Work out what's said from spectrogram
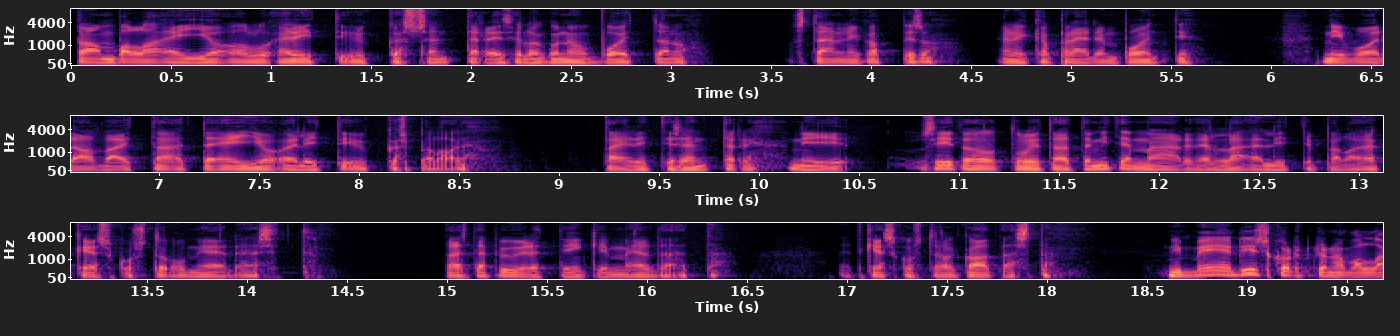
Tampalla ei ole ollut eliitti ykkössentteri silloin, kun ne on voittanut Stanley Cupissa, eli Braden pointti, niin voidaan väittää, että ei ole eliitti ykköspelaaja tai eliittisentteri. Niin siitä tuli tämä, että miten määritellään eliittipelaaja keskustelu mieleen sitten. Tai sitä pyydettiinkin meiltä, että, että keskustelkaa tästä. Niin meidän Discord-kanavalla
